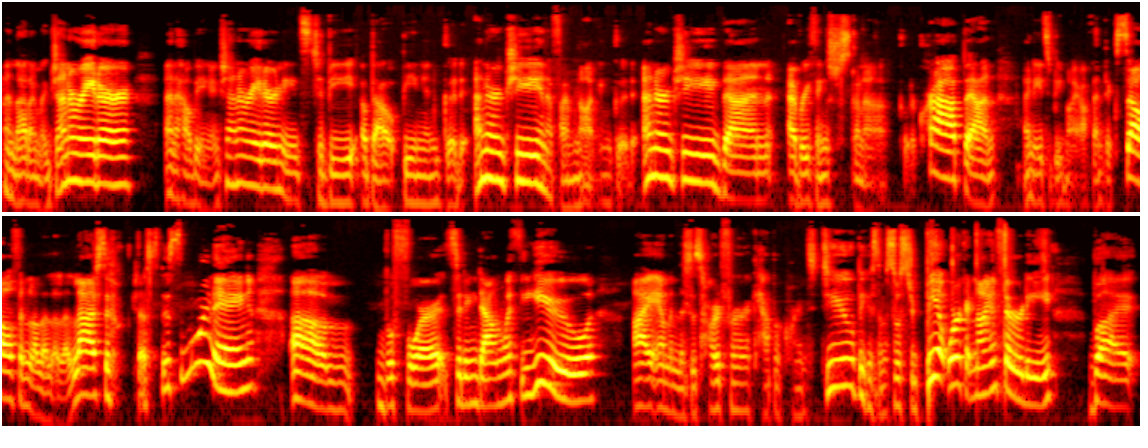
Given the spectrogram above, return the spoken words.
and that I'm a generator and how being a generator needs to be about being in good energy. And if I'm not in good energy, then everything's just gonna go to crap and I need to be my authentic self and la la la la la. So just this morning, um, before sitting down with you, I am, and this is hard for a Capricorn to do because I'm supposed to be at work at 9:30, but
